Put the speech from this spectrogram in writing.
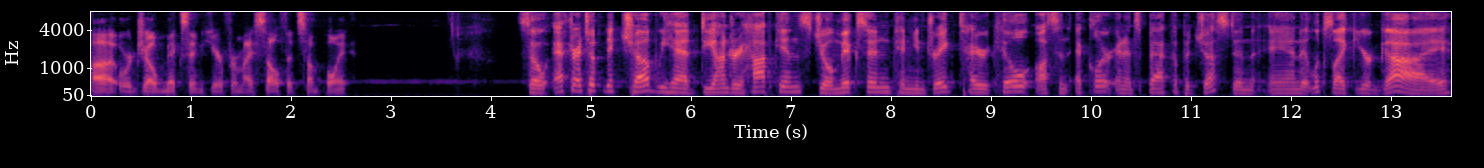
uh, or Joe Mixon here for myself at some point. So after I took Nick Chubb, we had DeAndre Hopkins, Joe Mixon, Kenyan Drake, Tyreek Hill, Austin Ekeler, and it's back up at Justin. And it looks like your guy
